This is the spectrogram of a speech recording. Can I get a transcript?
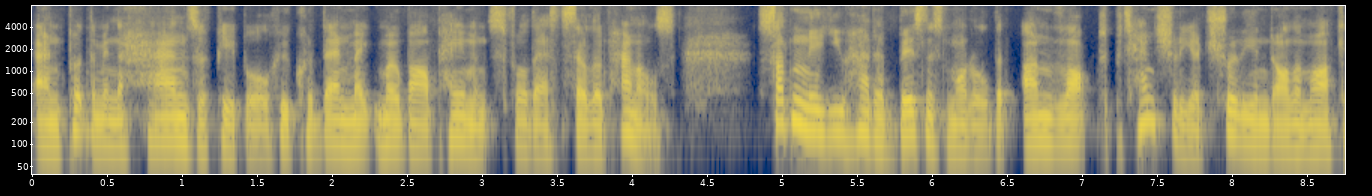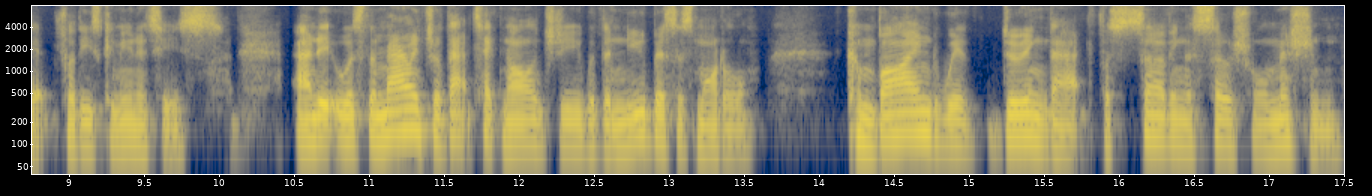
and put them in the hands of people who could then make mobile payments for their solar panels, suddenly you had a business model that unlocked potentially a trillion dollar market for these communities. And it was the marriage of that technology with the new business model combined with doing that for serving a social mission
